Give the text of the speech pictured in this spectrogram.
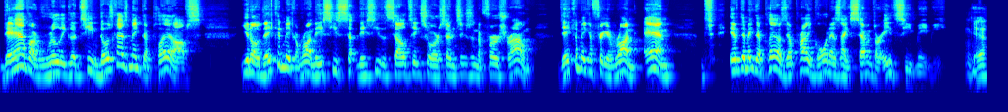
They have a really good team. Those guys make the playoffs. You know they can make a run. They see they see the Celtics or 76 in the first round. They can make a freaking run and if they make the playoffs, they'll probably go in as like seventh or eighth seed, maybe. Yeah.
